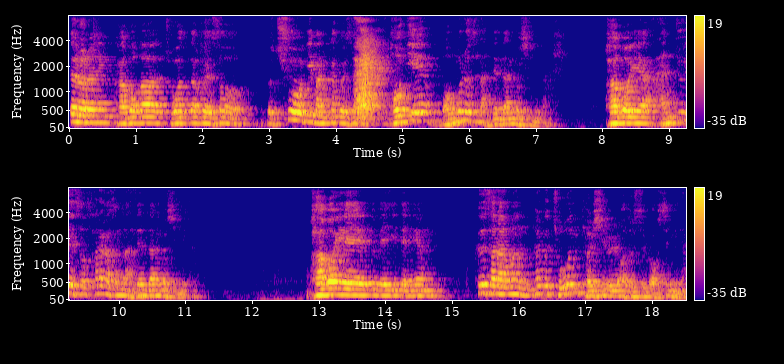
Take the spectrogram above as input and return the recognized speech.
때로는 과거가 좋았다고 해서 또 추억이 많다고 해서 거기에 머물러서는 안 된다는 것입니다. 과거에 안주해서 살아가서는 안 된다는 것입니다. 과거에 또 매이게 되면 그 사람은 결국 좋은 결실을 얻을 수가 없습니다.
